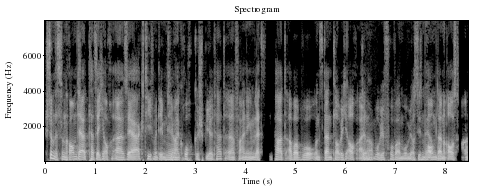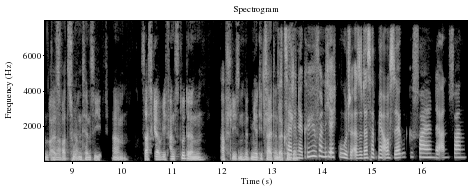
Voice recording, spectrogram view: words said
Stimmt, das ist ein Raum, der tatsächlich auch äh, sehr aktiv mit dem Thema Geruch gespielt hat, äh, vor allen Dingen im letzten Part, aber wo uns dann, glaube ich, auch, ein, genau. wo wir froh waren, wo wir aus diesem ja. Raum dann raus waren, weil genau. es war zu ja. intensiv. Ähm, Saskia, wie fandst du denn abschließend mit mir die Zeit in die der Küche? Die Zeit in der Küche fand ich echt gut. Also das hat mir auch sehr gut gefallen, der Anfang.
